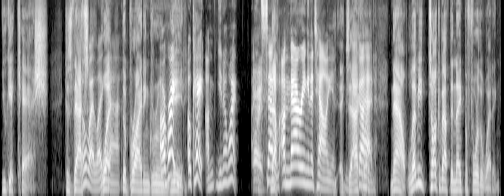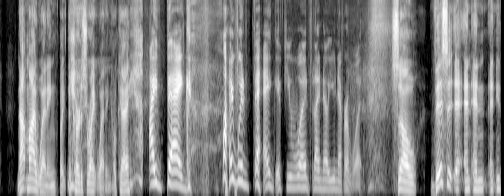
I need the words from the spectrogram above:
you get cash. Because that's Oh, I like what that. the bride and groom All right. need. Okay. Um, you know what? All right, It's settled. now- I'm marrying an Italian. Exactly. Go ahead. Now, let me talk about the night before the wedding. Not my wedding, but the Curtis Wright wedding, okay? I beg. I would beg if you would, but I know you never would. So this is, and, and and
